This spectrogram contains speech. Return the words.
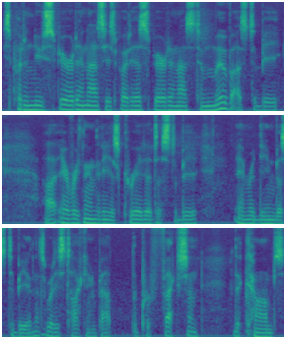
He's put a new spirit in us. He's put His spirit in us to move us to be uh, everything that He has created us to be and redeemed us to be. And that's what He's talking about the perfection that comes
